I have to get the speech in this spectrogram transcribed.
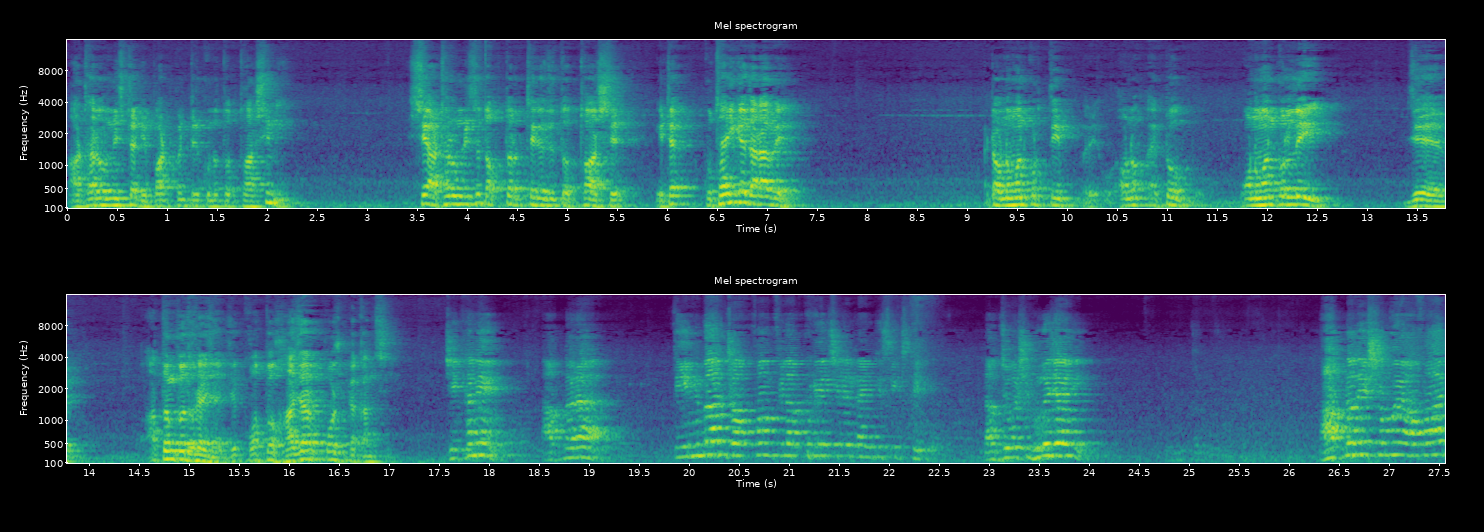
আঠারো উনিশটা ডিপার্টমেন্টের কোনো তথ্য আসেনি। সে আঠারো উনিশটা দপ্তর থেকে যে তথ্য আসে, এটা কোথায় গিয়ে দাঁড়াবে? একটা অনুমান করতে একটু অনুমান করলেই যে আতঙ্ক ধরে যায় যে কত হাজার পোস্ট ভ্যাকান্সি। যেখানে আপনারা তিনবার জব ফর্ম ফিল আপ করিয়েছিলেন নাইনটি সিক্স থেকে। রাজ্যবাসী ভুলে যায়নি। আপনাদের সময় অফার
